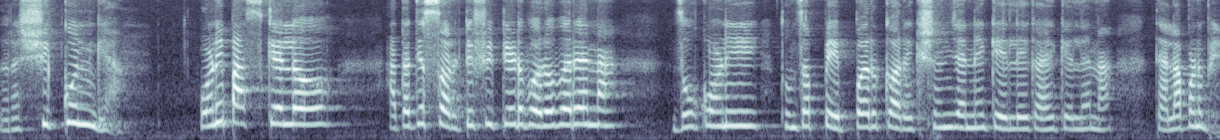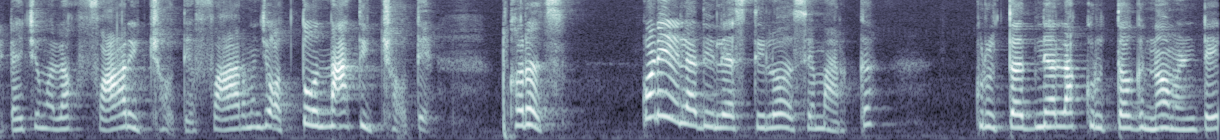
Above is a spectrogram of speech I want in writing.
जरा शिकून घ्या. कोणी पास केलं? आता ते सर्टिफिकेट बरोबर आहे ना? जो कोणी तुमचा पेपर करेक्शन ज्याने केले काय केले ना त्याला पण भेटायची मला फार इच्छा होते. फार म्हणजे अतोनात इच्छा होते. खरंच. कोणी याला दिले असतील हो असे मार्क कृतज्ञला कृतज्ञ म्हणते.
